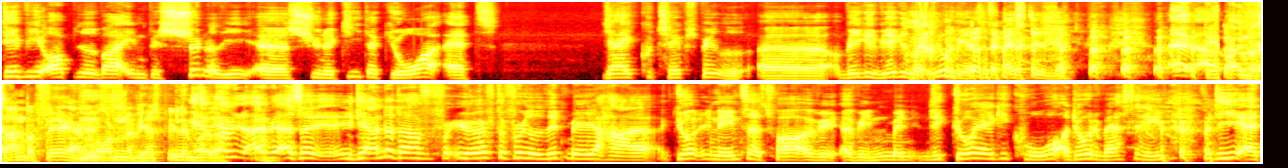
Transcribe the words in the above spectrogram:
det vi oplevede var en besynderlig øh, synergi, der gjorde, at jeg ikke kunne tabe spillet, øh, hvilket virkede mig endnu mere tilfredsstillende. Det har os andre flere gange, Morten, når vi har spillet mod Ja, dig. jeg, altså, i de andre, der har efterfølget lidt mere, jeg har gjort en indsats for at, at vinde, men det gjorde jeg ikke i kore, og det var det værste af det hele. fordi at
